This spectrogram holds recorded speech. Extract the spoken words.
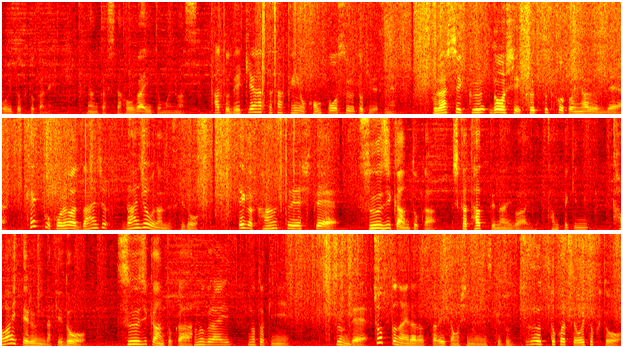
置いとくとかねなんかした方がいいと思います。あと出来上がった作品を梱包する時ですね。プラスチック同士くっつくことになるんで結構これは大丈大丈夫なんですけど絵が完成して数時間とかしか経ってない場合完璧に乾いてるんだけど数時間とかこのぐらいの時に包んでちょっとの間だったらいいかもしれないんですけどずっとこうやって置いとくと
